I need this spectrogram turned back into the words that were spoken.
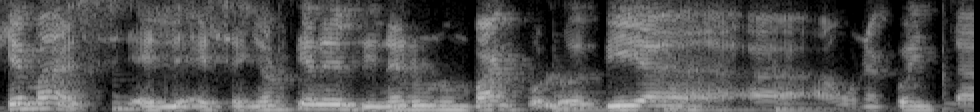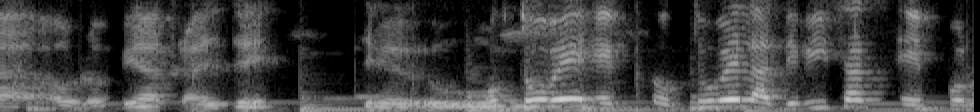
¿qué más? El, señor tiene el dinero en un banco, lo envía a, una cuenta o lo envía a través de... obtuve, eh, ¿Obtuve las divisas eh, por,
